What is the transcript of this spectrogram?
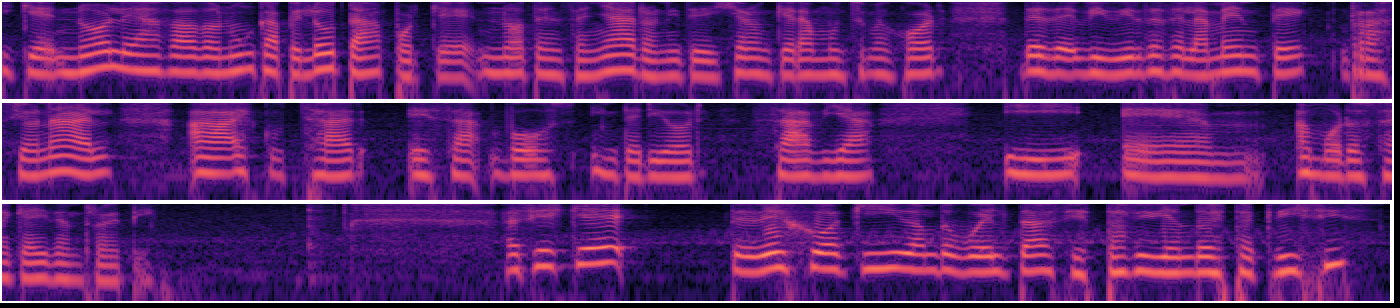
y que no le has dado nunca pelota porque no te enseñaron y te dijeron que era mucho mejor desde vivir desde la mente racional a escuchar esa voz interior sabia y em, amorosa que hay dentro de ti. Así es que te dejo aquí dando vueltas si estás viviendo esta crisis,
